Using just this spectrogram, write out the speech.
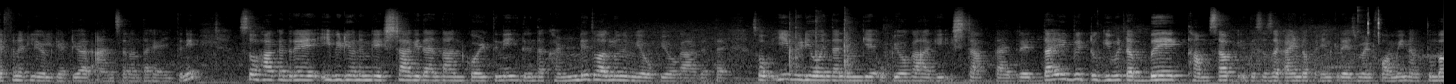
definitely will get your answer ಅಂತ ಹೇಳ್ತೀನಿ. ಸೊ ಹಾಗಾದರೆ ಈ ವಿಡಿಯೋ ನಿಮಗೆ ಇಷ್ಟ ಆಗಿದೆ ಅಂತ ಅಂದ್ಕೊಳ್ತೀನಿ ಇದರಿಂದ ಖಂಡಿತವಾಗ್ಲೂ ನಿಮಗೆ ಉಪಯೋಗ ಆಗುತ್ತೆ. ಸೊ ಈ ವಿಡಿಯೋಯಿಂದ ನಿಮಗೆ ಉಪಯೋಗ ಆಗಿ ಇಷ್ಟ ಆಗ್ತಾ ಇದ್ರೆ ದಯವಿಟ್ಟು give it a big thumbs up this is a kind of encouragement for me ನಂಗೆ ತುಂಬ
